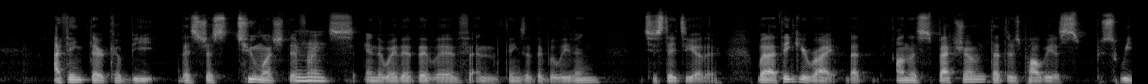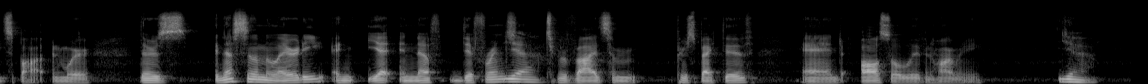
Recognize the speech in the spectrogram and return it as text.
i think there could be there's just too much mm-hmm. difference in the way that they live and the things that they believe in to stay together but i think you're right that on the spectrum that there's probably a s- sweet spot and where there's enough similarity and yet enough difference Yeah. to provide some perspective and also live in harmony Yeah.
